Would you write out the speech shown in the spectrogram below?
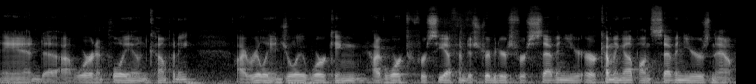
and uh, we're an employee owned company. I really enjoy working. I've worked for CFM Distributors for seven years, or coming up on seven years now.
